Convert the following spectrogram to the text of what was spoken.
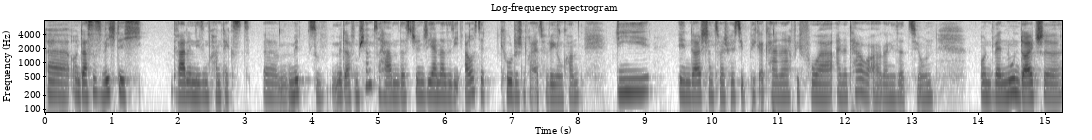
Äh, und das ist wichtig, gerade in diesem Kontext äh, mit, zu, mit auf dem Schirm zu haben, dass Jinjian, also die aus der kurdischen Freiheitsbewegung kommt, die in Deutschland zum Beispiel ist die PKK nach wie vor eine Terrororganisation. Und wenn nun deutsche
